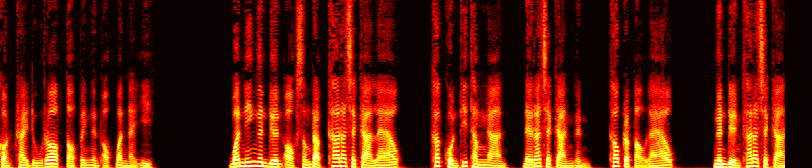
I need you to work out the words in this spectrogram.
ก่อนใครดูรอบต่อไปเงินออกวันไหนอีก วันนี้เงินเดือนออกสำหรับข้าราชการแล้วค่าคนที่ทำงานในราชการเงินเข้ากระเป๋าแล้ว เงินเดือนข้าราชการ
